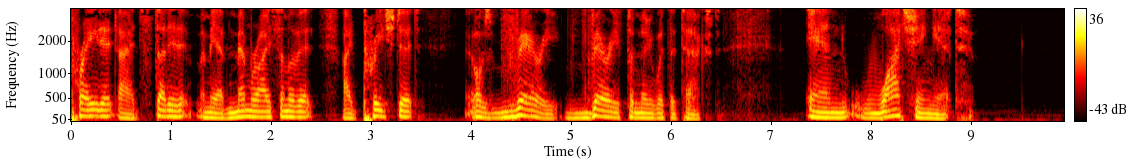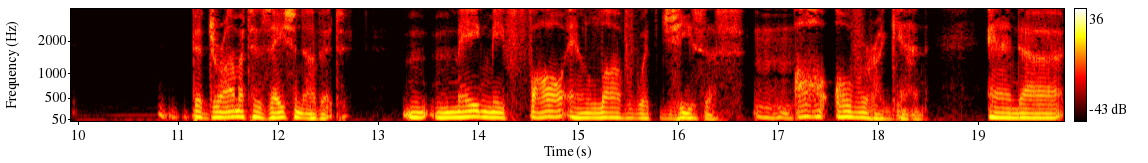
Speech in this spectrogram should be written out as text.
prayed it, I had studied it, I mean, I've memorized some of it, I'd preached it. I was very, very familiar with the text. And watching it, the dramatization of it m- made me fall in love with Jesus mm-hmm. all over again. And uh,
